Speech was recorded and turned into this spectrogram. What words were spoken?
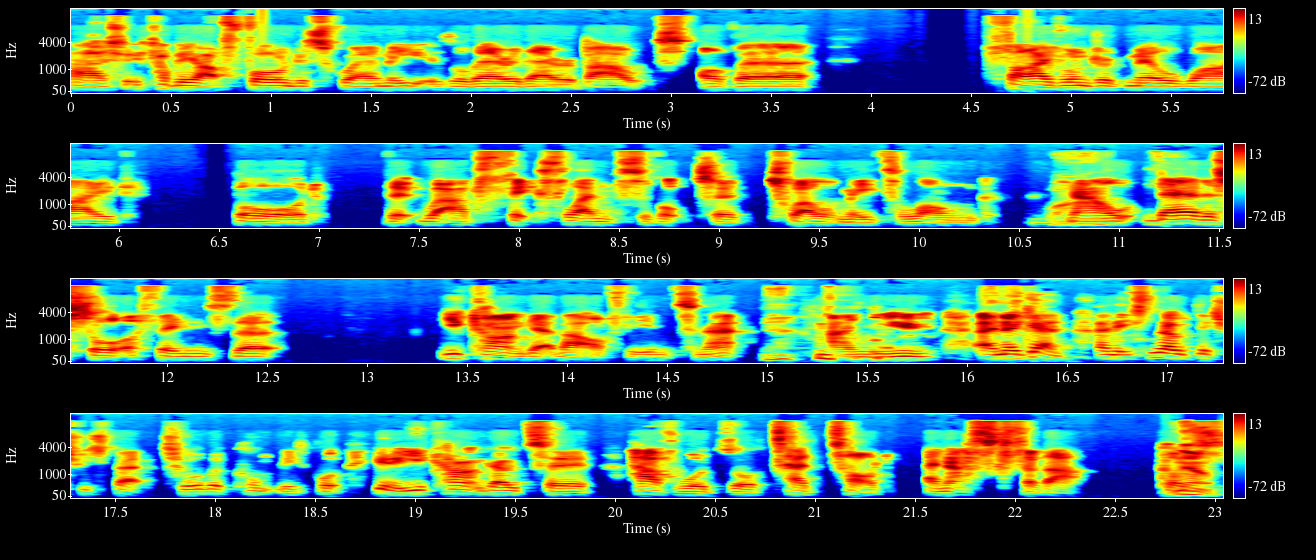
uh, it's probably about 400 square meters or there or thereabouts of a 500 mil wide board that had fixed lengths of up to 12 meter long. Wow. Now, they're the sort of things that you can't get that off the internet and you and again and it's no disrespect to other companies but you know you can't go to Havwoods or Ted Todd and ask for that because no.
